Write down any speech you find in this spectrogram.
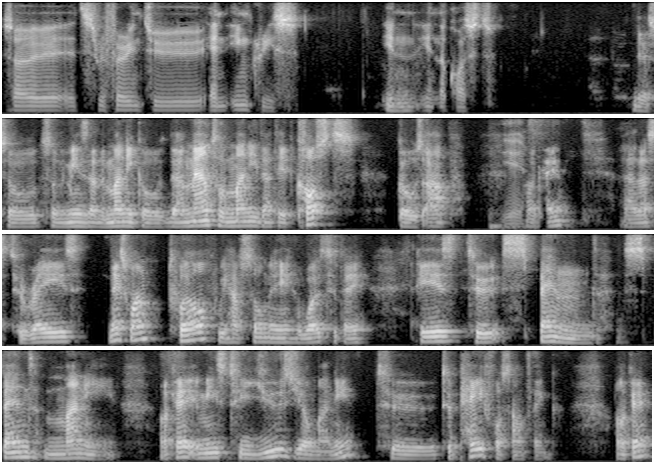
So it's referring to an increase in, mm-hmm. in the cost. Yeah, so so it means that the money goes, the amount of money that it costs goes up. Yeah. Okay. Uh, that's to raise. Next one, 12. We have so many words today. Is to spend, spend money. Okay. It means to use your money to to pay for something. Okay.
